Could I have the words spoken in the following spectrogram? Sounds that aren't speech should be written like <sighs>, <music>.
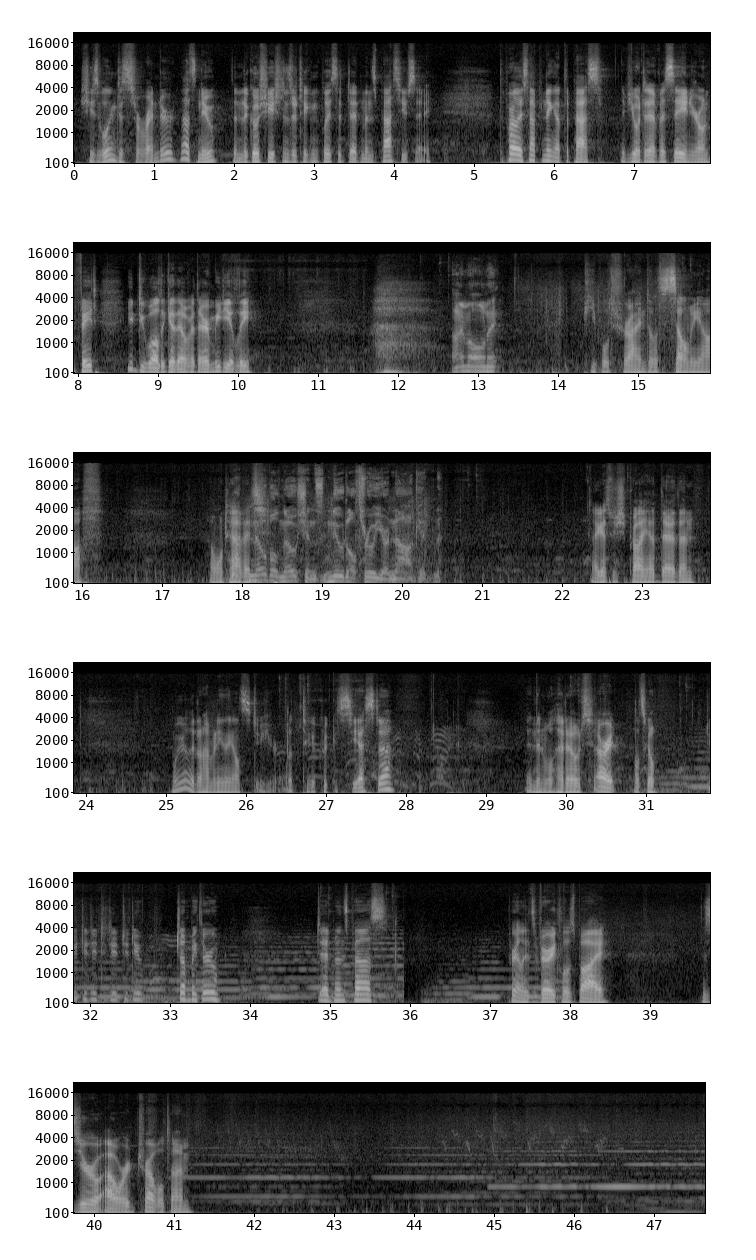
She's willing to surrender? That's new. The negotiations are taking place at Deadman's Pass, you say. The parley's happening at the pass. If you want to have a say in your own fate, you'd do well to get over there immediately. <sighs> I'm on it. People trying to sell me off. I won't have What it. Noble notions noodle through your noggin. I guess we should probably head there then. We really don't have anything else to do here. Let's take a quick siesta. And then we'll head out. Alright, let's go. Do, do, do, do, do, do, do. Jumping through. Deadman's Pass. Apparently it's very close by. Zero hour travel time.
